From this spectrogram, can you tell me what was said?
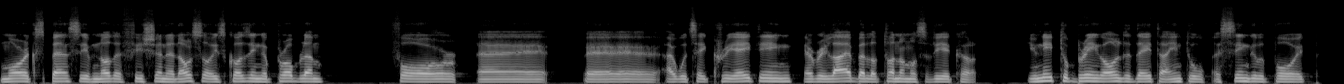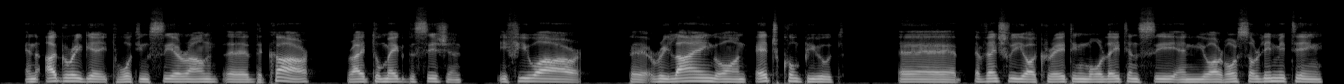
more expensive, not efficient, and also is causing a problem for, uh, uh, I would say, creating a reliable autonomous vehicle. You need to bring all the data into a single point and aggregate what you see around uh, the car, right, to make decision. If you are uh, relying on edge compute, uh, eventually you are creating more latency and you are also limiting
